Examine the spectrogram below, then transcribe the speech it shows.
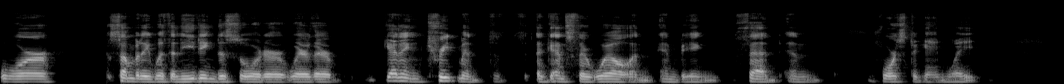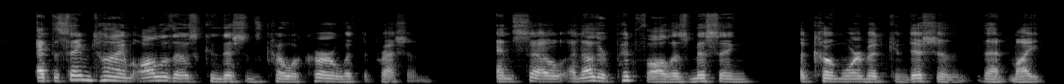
or somebody with an eating disorder where they're getting treatment against their will and, and being fed and forced to gain weight. At the same time, all of those conditions co occur with depression. And so another pitfall is missing a comorbid condition that might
